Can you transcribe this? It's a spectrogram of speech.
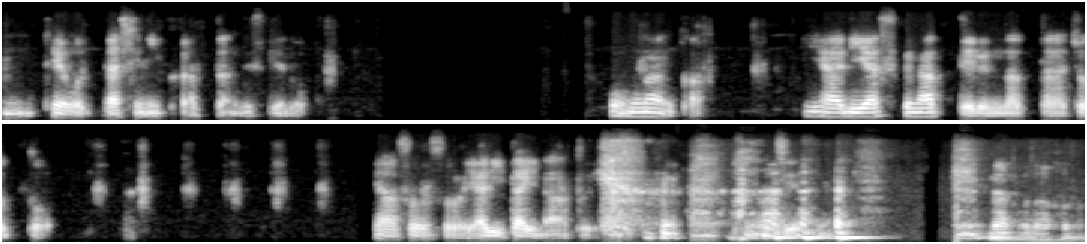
うん、手を出しにくかったんですけど、ここもなんか、やりやすくなってるんだったら、ちょっと、いや、そろそろやりたいなという 気持ちですね。なるほど、なるほど。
